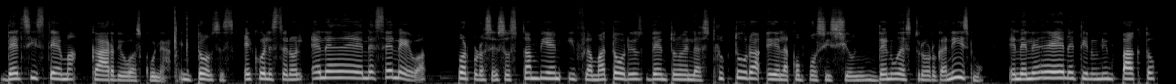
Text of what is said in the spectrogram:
del sistema cardiovascular. Entonces, el colesterol LDL se eleva por procesos también inflamatorios dentro de la estructura y de la composición de nuestro organismo. El LDL tiene un impacto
